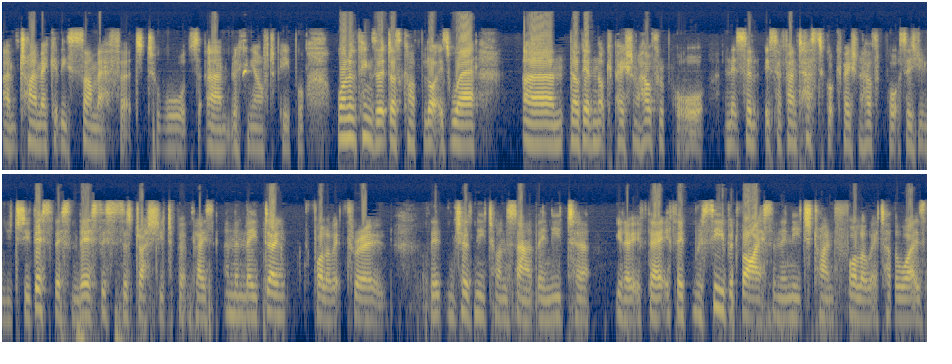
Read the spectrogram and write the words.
um, try and make at least some effort towards um, looking after people. One of the things that does come up a lot is where um, they'll get an occupational health report, and it's a it's a fantastic occupational health report. It says you need to do this, this, and this. This is a strategy to put in place, and then they don't follow it through. The insurers need to understand that they need to, you know, if they if they receive advice, and they need to try and follow it. Otherwise,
